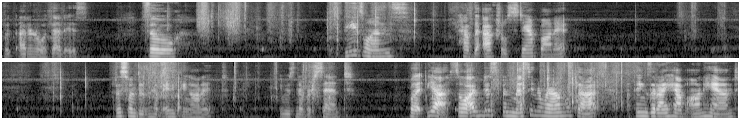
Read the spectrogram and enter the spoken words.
But I don't know what that is. So these ones have the actual stamp on it. This one doesn't have anything on it. It was never sent. But yeah, so I've just been messing around with that. Things that I have on hand.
